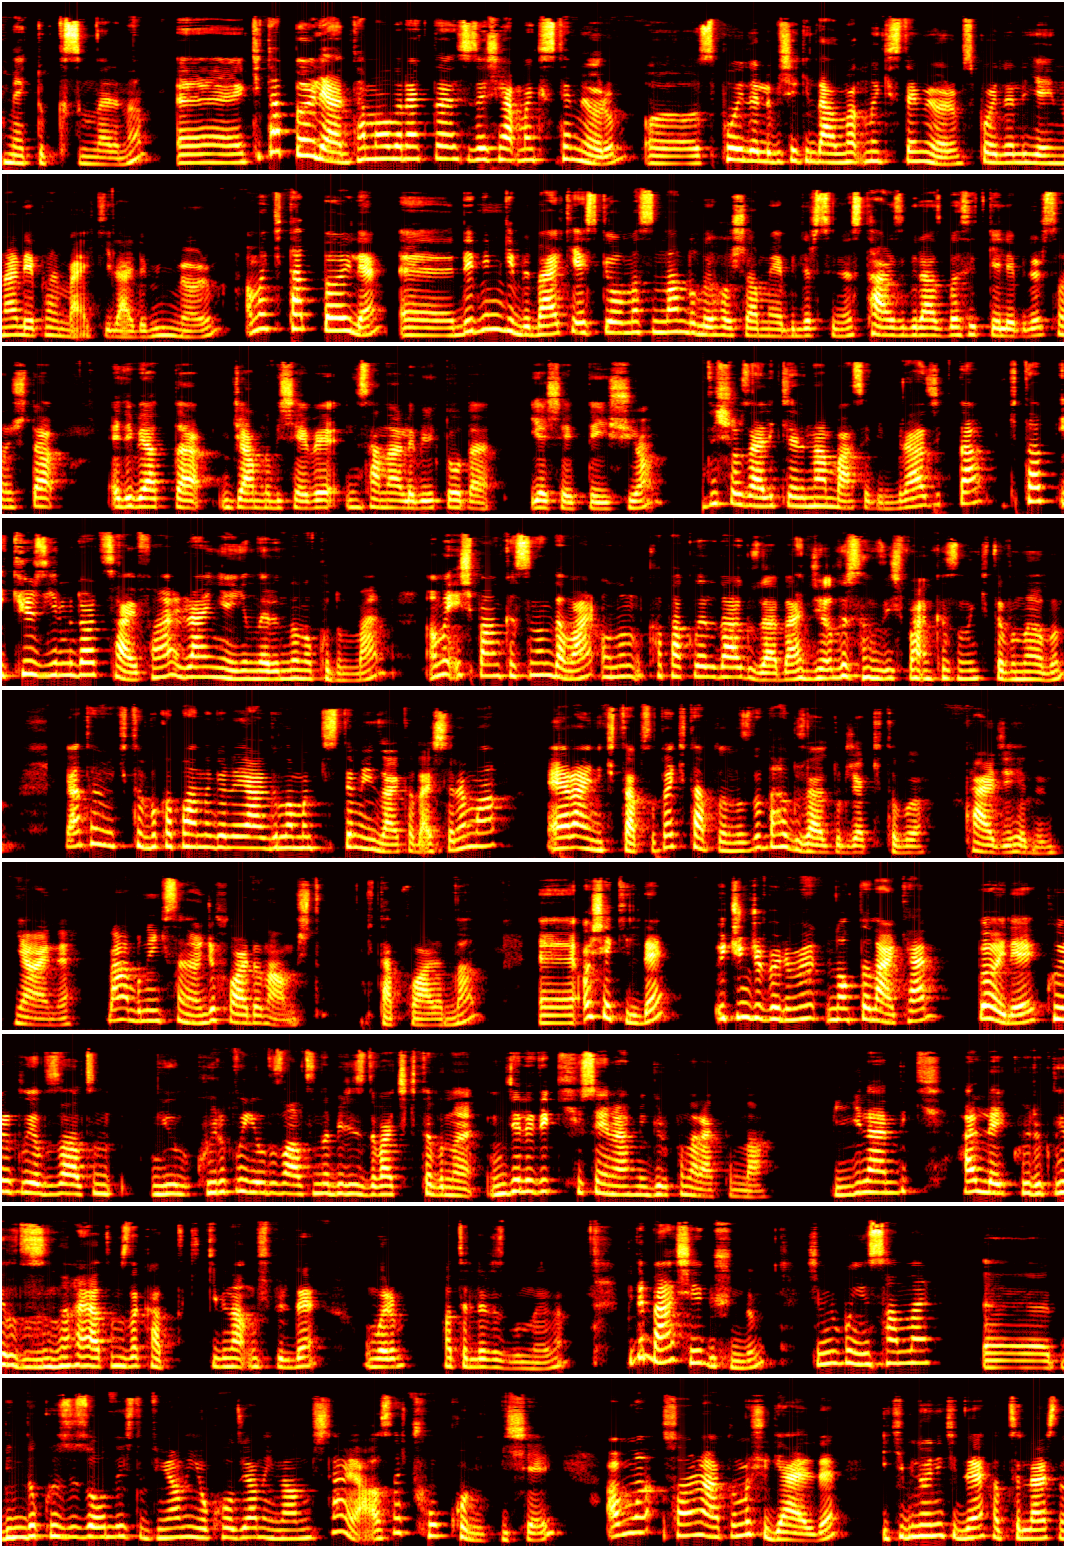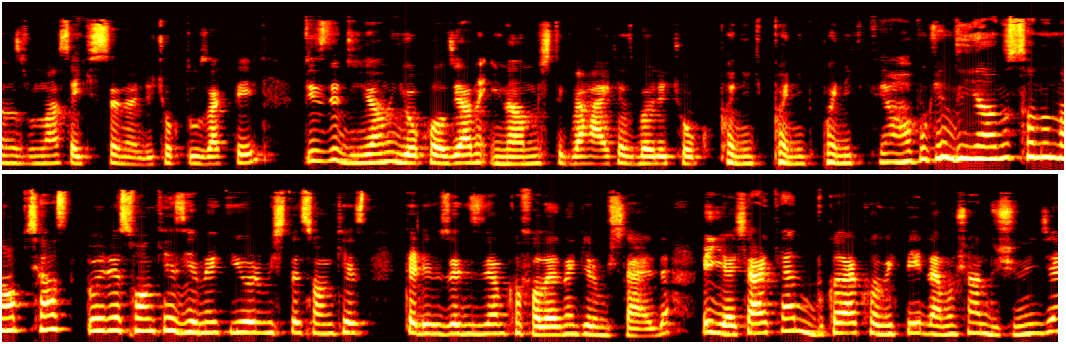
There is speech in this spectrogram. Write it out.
mektup kısımlarını. Ee, kitap böyle yani tam olarak da size şey yapmak istemiyorum. Ee, spoilerlı bir şekilde anlatmak istemiyorum. Spoilerlı yayınlar da yaparım belki ileride bilmiyorum. Ama kitap böyle. Ee, dediğim gibi belki eski olmasından dolayı hoşlanmayabilirsiniz. Tarzı biraz basit gelebilir. Sonuçta edebiyat da canlı bir şey ve insanlarla birlikte o da yaşayıp değişiyor. Dış özelliklerinden bahsedeyim birazcık da. Kitap 224 sayfa. Ren yayınlarından okudum ben. Ama İş Bankası'nın da var. Onun kapakları daha güzel. Bence alırsanız İş Bankası'nın kitabını alın. Yani tabii kitabı kapağına göre yargılamak istemeyiz arkadaşlar ama eğer aynı kitapsa da kitaplığınızda daha güzel duracak kitabı tercih edin. Yani ben bunu iki sene önce fuardan almıştım. Kitap fuarından. Ee, o şekilde üçüncü bölümü noktalarken böyle kuyruklu yıldız altın kuyruklu yıldız altında bir izdivaç kitabını inceledik. Hüseyin Rahmi Gürpınar hakkında bilgilendik. Halley kuyruklu yıldızını hayatımıza kattık 2061'de. Umarım hatırlarız bunları. Bir de ben şey düşündüm. Şimdi bu insanlar e, 1910'da işte dünyanın yok olacağına inanmışlar ya aslında çok komik bir şey. Ama sonra aklıma şu geldi. 2012'de hatırlarsanız bundan 8 sene önce çok da uzak değil. Biz de dünyanın yok olacağına inanmıştık ve herkes böyle çok panik panik panik. Ya bugün dünyanın sonu ne yapacağız? Böyle son kez yemek yiyorum işte son kez televizyon izliyorum kafalarına girmişlerdi. Ve yaşarken bu kadar komik değildi ama şu an düşününce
